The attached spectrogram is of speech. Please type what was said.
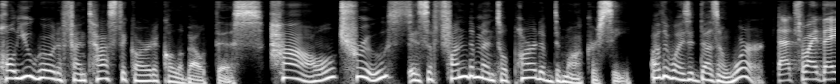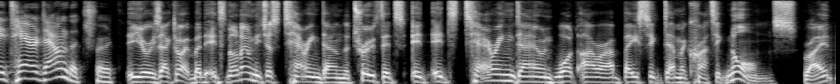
Paul, you wrote a fantastic article about this how truth is a fundamental part of democracy. Otherwise, it doesn't work. That's why they tear down the truth. You're exactly right. But it's not only just tearing down the truth, it's it, it's tearing down what are our basic democratic norms, right?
